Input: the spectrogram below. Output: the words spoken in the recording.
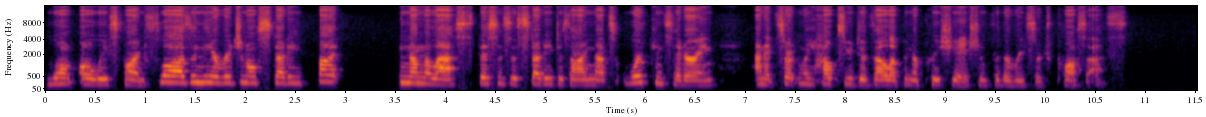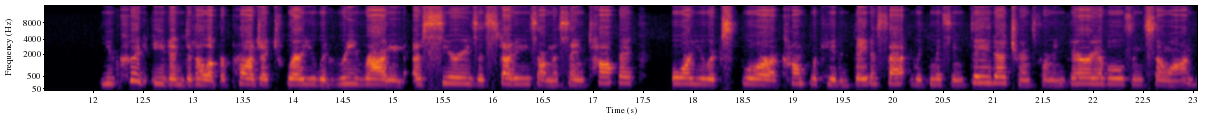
won't always find flaws in the original study, but nonetheless, this is a study design that's worth considering, and it certainly helps you develop an appreciation for the research process. You could even develop a project where you would rerun a series of studies on the same topic, or you explore a complicated data set with missing data, transforming variables, and so on.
